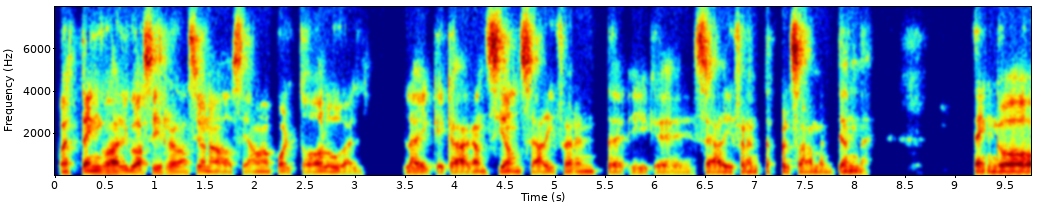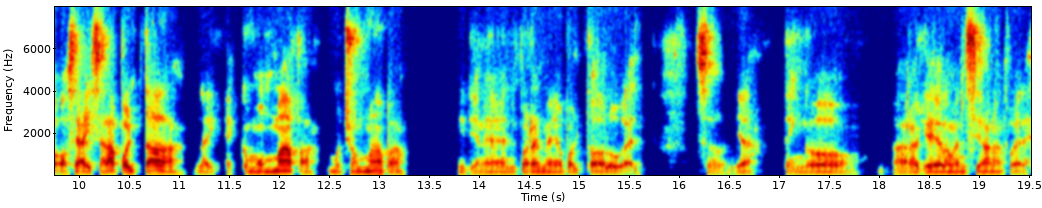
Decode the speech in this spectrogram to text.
Pues tengo algo así relacionado, se llama Por todo lugar. Like, que cada canción sea diferente y que sea diferentes personas, ¿me entiendes? Tengo, o sea, hice la portada, like, es como un mapa, muchos mapas, y tiene el- por el medio por todo lugar. So, yeah, tengo, ahora que lo menciona, pues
